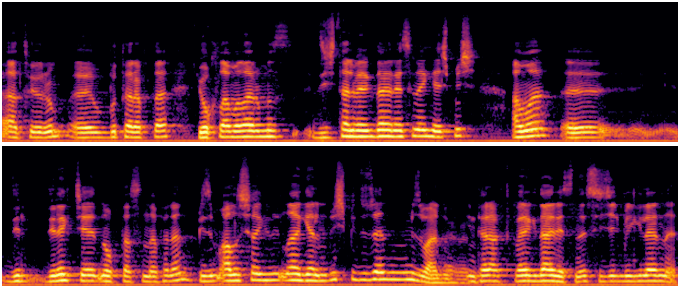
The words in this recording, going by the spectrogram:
atıyorum. E, bu tarafta yoklamalarımız dijital vergi dairesine geçmiş ama e, dil, dilekçe noktasında falan bizim alışılagelmiş bir düzenimiz vardı. Evet. İnteraktif vergi dairesinde sicil bilgilerine,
